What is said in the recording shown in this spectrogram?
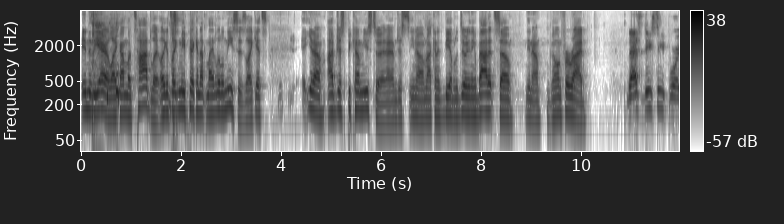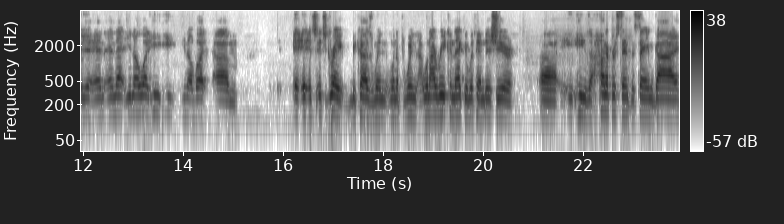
into the air like I'm a toddler. Like it's like me picking up my little nieces. Like it's, you know, I've just become used to it. I'm just, you know, I'm not going to be able to do anything about it. So you know, going for a ride. That's DC for you, and and that you know what he he you know what um, it, it's it's great because when when when when I reconnected with him this year, uh, he, he's hundred percent the same guy.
